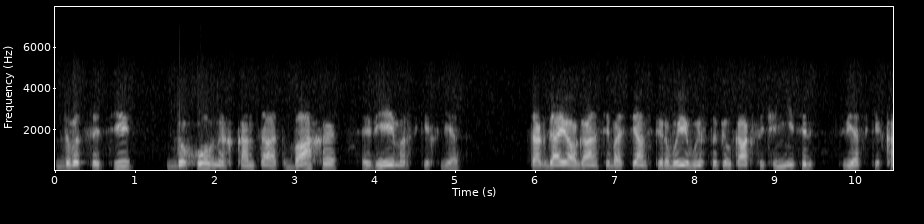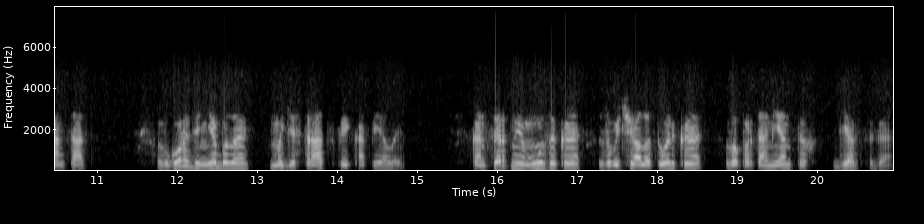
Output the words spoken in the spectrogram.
двадцати духовных кантат Баха веймарских лет. Тогда Иоганн Себастьян впервые выступил как сочинитель светских кантат. В городе не было магистратской капеллы. Концертная музыка звучала только в апартаментах герцога.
